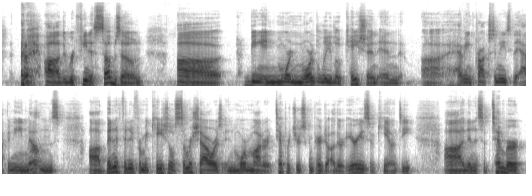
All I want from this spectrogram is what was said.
uh, the Rufina subzone, uh, being a more northerly location and uh, having proximity to the Apennine Mountains, uh, benefited from occasional summer showers and more moderate temperatures compared to other areas of Chianti. Uh, then in September,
